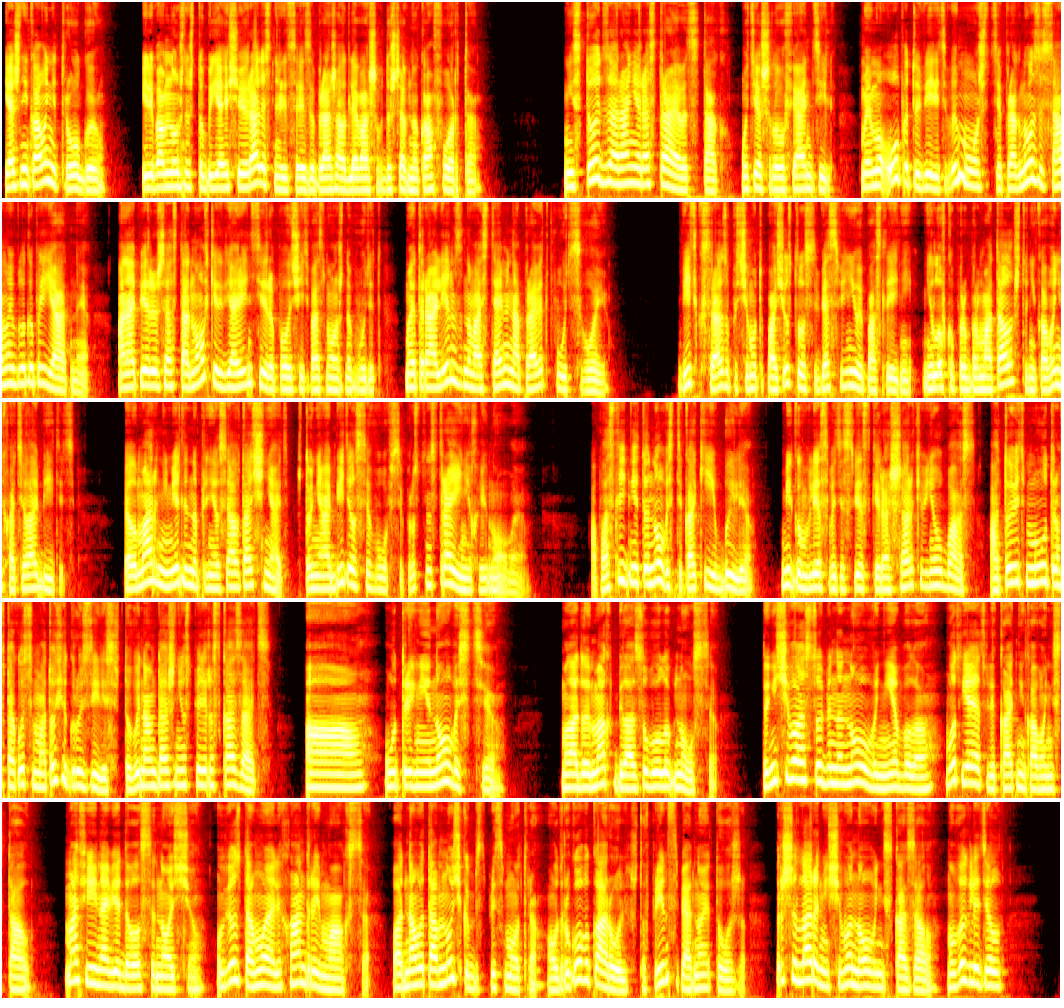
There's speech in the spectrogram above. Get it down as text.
Я же никого не трогаю. Или вам нужно, чтобы я еще и радость на лице изображал для вашего душевного комфорта? Не стоит заранее расстраиваться так, утешил его Фиандиль. Моему опыту верить вы можете, прогнозы самые благоприятные. А на первой же остановке, где ориентиры получить возможно будет, мэтр Ален за новостями направит путь свой. Витька сразу почему-то почувствовал себя свиньей последней, неловко пробормотал, что никого не хотел обидеть. Элмар немедленно принялся уточнять, что не обиделся вовсе, просто настроение хреновое. А последние-то новости какие были? Мигом влез в эти светские расшаркивания у Бас. А то ведь мы утром в такой суматохе грузились, что вы нам даже не успели рассказать. А утренние новости? Молодой маг белозубо улыбнулся. Да ничего особенно нового не было. Вот я и отвлекать никого не стал. Мафей наведывался ночью, увез домой Алехандра и Макса. У одного там внучка без присмотра, а у другого король, что в принципе одно и то же. Про Шелара ничего нового не сказал, но выглядел,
